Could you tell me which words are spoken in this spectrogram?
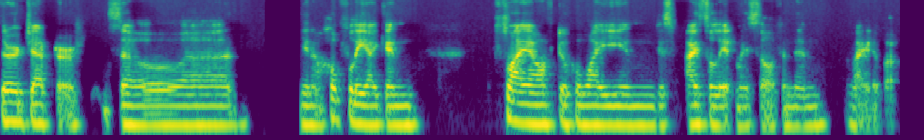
third chapter, so uh, you know, hopefully I can fly off to Hawaii and just isolate myself and then write a book.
